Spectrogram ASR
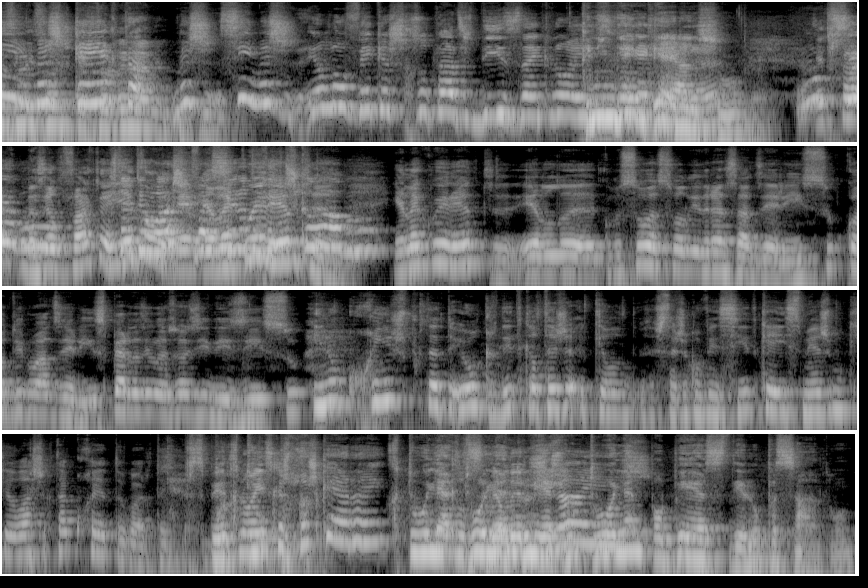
as eleições, mas que é é está? extraordinário. Mas, sim, mas ele não vê que estes resultados dizem que não é que isso ninguém que quer quer. isso. Não É percebo. facto- mas ele de facto aí Portanto, é, eu acho que vai ele é ser do coerente. Ele é coerente. Ele começou a sua liderança a dizer isso, continua a dizer isso, perde as eleições e diz isso. E não corrige, portanto, eu acredito que ele, esteja, que ele esteja convencido que é isso mesmo que ele acha que está correto. Agora, tem que perceber Porque que não é tu- isso que as pessoas querem. Que tu, Tem olha, que tu olhando os mesmo, tu olhando para o PSD no passado,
